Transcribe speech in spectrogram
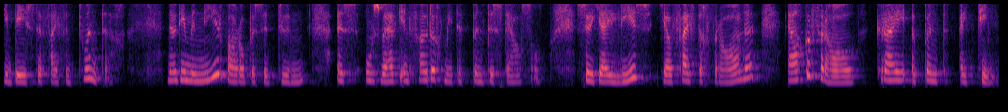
die beste 25. Nou die manier waarop ons dit doen is ons werk eenvoudig met 'n puntestelsel. So jy lees jou 50 verhale, elke verhaal kry 'n punt uit 10.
